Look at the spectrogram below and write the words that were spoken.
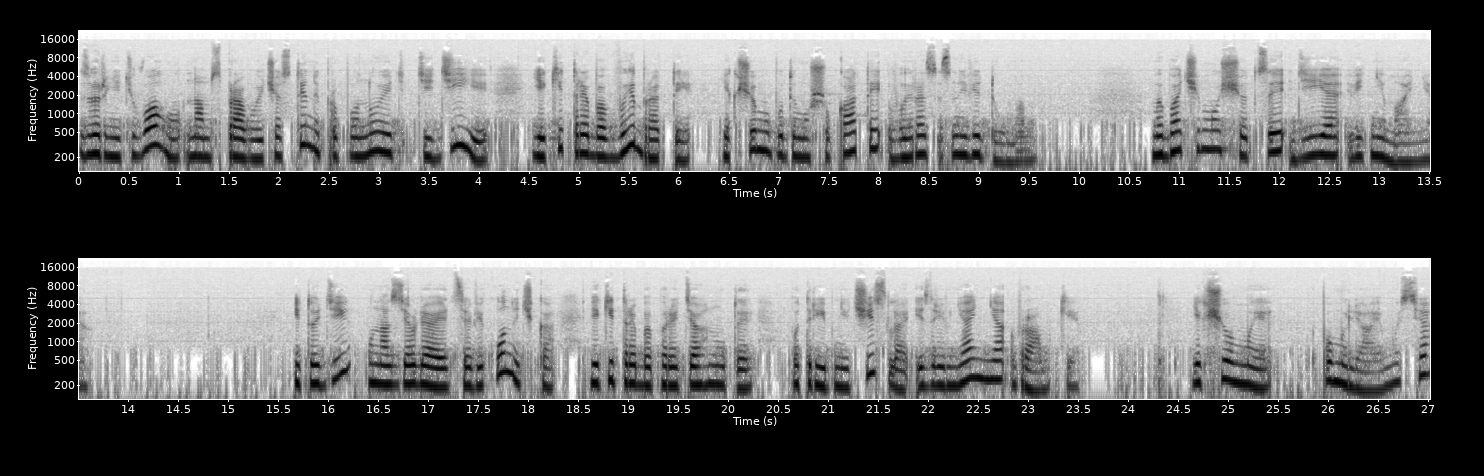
Зверніть увагу, нам з правої частини пропонують ті дії, які треба вибрати, якщо ми будемо шукати вираз з невідомим. Ми бачимо, що це дія віднімання. І тоді у нас з'являється віконечка, в які треба перетягнути потрібні числа із рівняння в рамки. Якщо ми помиляємося,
